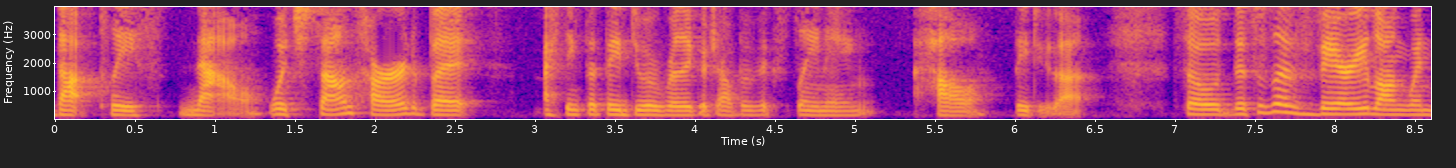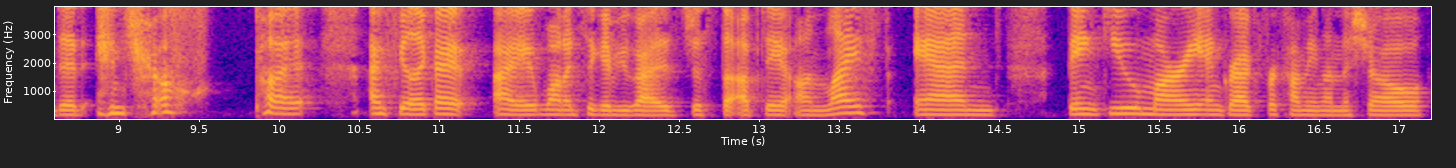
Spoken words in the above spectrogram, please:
that place now, which sounds hard, but I think that they do a really good job of explaining how they do that. So this was a very long-winded intro, but I feel like I I wanted to give you guys just the update on life and thank you Mari and Greg for coming on the show.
